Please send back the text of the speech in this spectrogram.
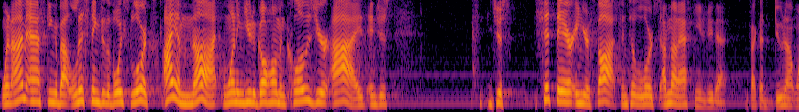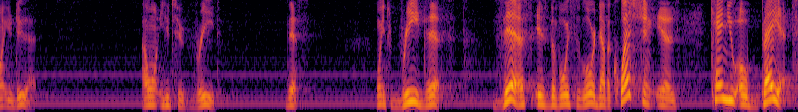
When I'm asking about listening to the voice of the Lord, I am not wanting you to go home and close your eyes and just just sit there in your thoughts until the Lord I'm not asking you to do that. In fact, I do not want you to do that. I want you to read this. I want you to read this. This is the voice of the Lord. Now, the question is can you obey it?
